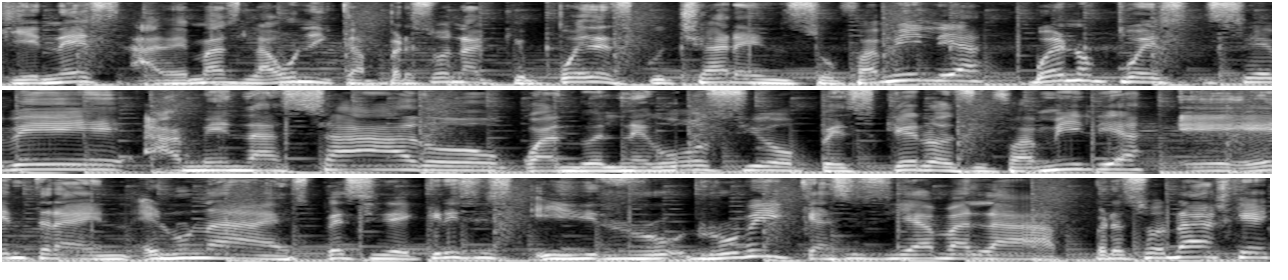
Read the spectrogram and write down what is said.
quien es además la única persona que puede escuchar en su familia. Bueno, pues se ve amenazado cuando el negocio pesquero de su familia eh, entra en, una especie de crisis y Rubí, que así se llama la personaje,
